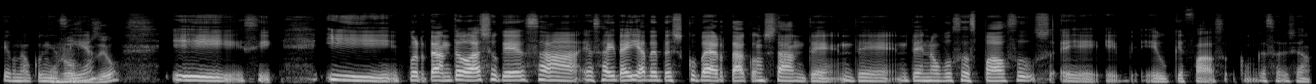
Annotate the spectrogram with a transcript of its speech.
que eu não conhecia. Um novo museu? E, sí. e portanto, acho que essa, essa ideia de descoberta constante de, de novos espaços é, é, é o que faz com que seja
